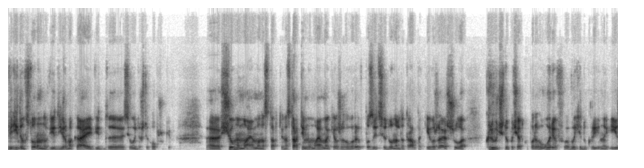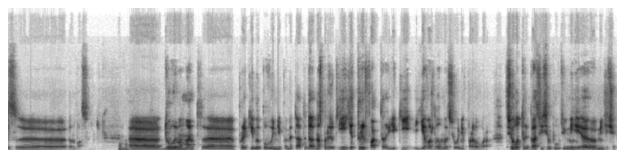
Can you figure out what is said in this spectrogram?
відійдемо в сторону від Єрмака і від е, сьогоднішніх обшуків. Е, Що ми маємо на старті? На старті ми маємо, як я вже говорив, позицію Дональда Трампа, який вважає, що ключ до початку переговорів вихід України із Донбасу. Е, Другий момент, е, про який ми повинні пам'ятати, да, насправді є, є три фактори, які є важливими сьогодні в переговорах. Всього три: 28 пунктів міні, е, Міндічі,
